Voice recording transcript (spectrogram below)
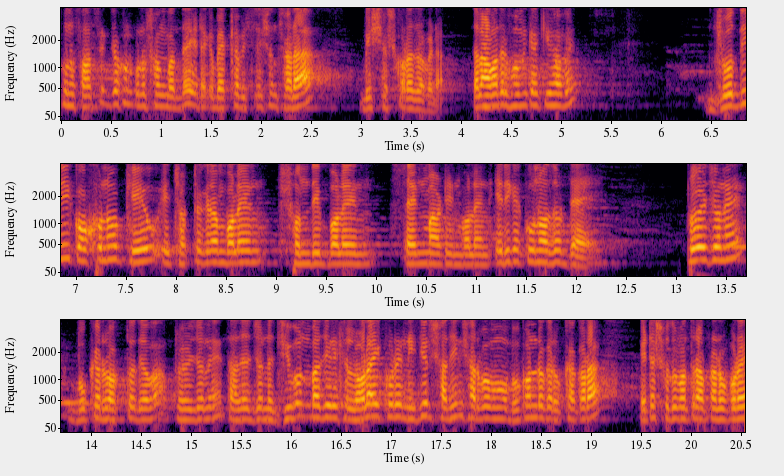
কোনো ফাসিক যখন কোনো সংবাদ দেয়, এটাকে ব্যাখ্যা বিশ্লেষণ ছাড়া বিশ্বাস করা যাবে না। তাহলে আমাদের ভূমিকা কি হবে? যদি কখনো কেউ এই চট্টগ্রাম বলেন সন্দীপ বলেন, সেন্ট মার্টিন বলেন, এদিকে কোন নজর দেয়, প্রয়োজনে বুকের রক্ত দেওয়া, প্রয়োজনে তাদের জন্য জীবন বাজি রেখে লড়াই করে নিজের স্বাধীন সার্বভৌম ভূখণ্ডকে রক্ষা করা, এটা শুধুমাত্র আপনার উপরে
